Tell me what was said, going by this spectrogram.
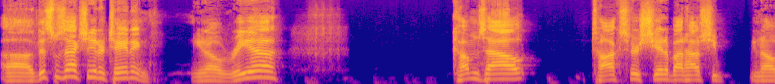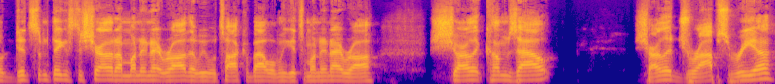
Uh, this was actually entertaining. You know, Rhea comes out, talks her shit about how she, you know, did some things to Charlotte on Monday Night Raw that we will talk about when we get to Monday Night Raw. Charlotte comes out. Charlotte drops Rhea.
